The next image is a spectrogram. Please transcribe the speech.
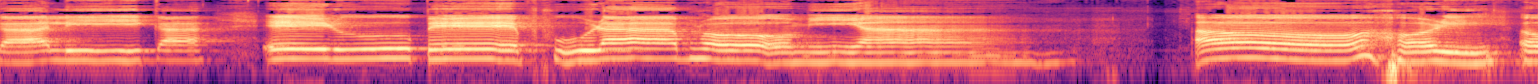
কালিকা এই ৰূপে ফুৰা ভ্ৰমীয়া। অ হৰি অ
